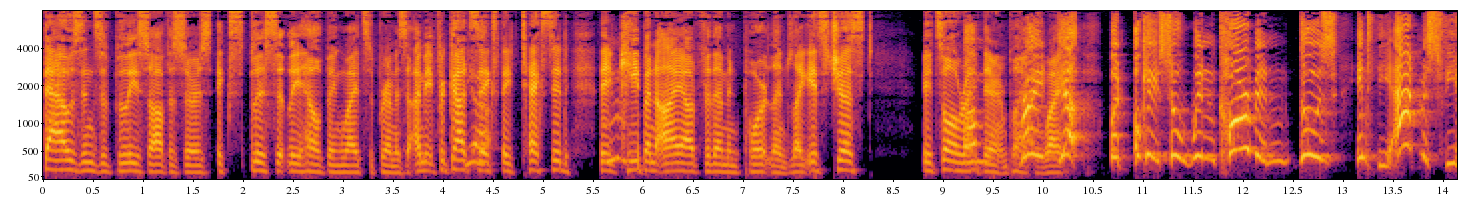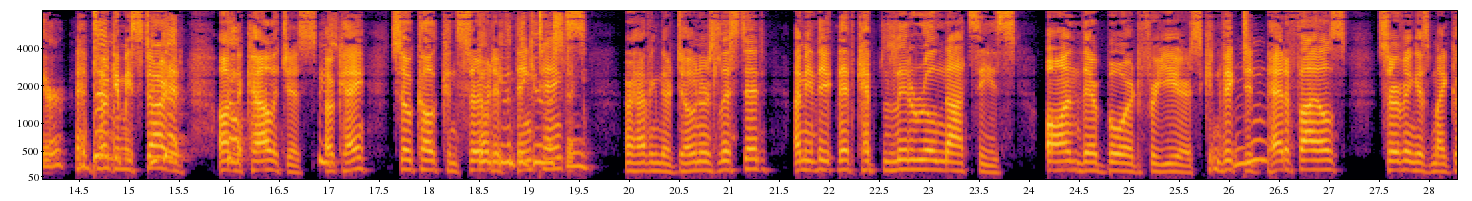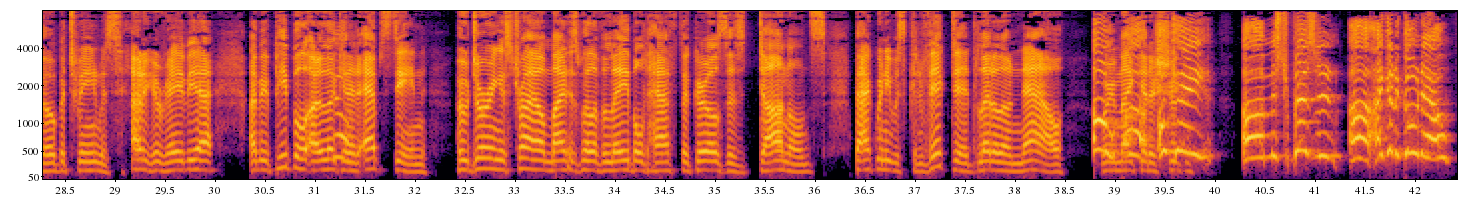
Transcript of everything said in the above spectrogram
thousands of police officers explicitly helping white supremacists. I mean, for God's Yeah. sakes, they texted they'd Mhm. keep an eye out for them in Portland. Like, it's just, it's all right um, there in black right, and white. yeah. But okay, so when carbon goes into the atmosphere, And don't get me started on the colleges, please. okay? So called conservative think think tanks listening. are having their donors listed. I mean, they, they've kept literal Nazis on their board for years, convicted Mhm. pedophiles serving as my go between with Saudi Arabia. I mean, people are looking Yeah. at Epstein. Who during his trial might as well have labeled half the girls as Donalds back when he was convicted, let alone now, Oh, where he might uh, get a sugar. okay, uh, Mr. President, uh, I gotta go now.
